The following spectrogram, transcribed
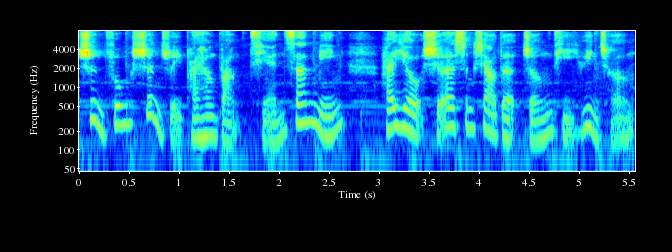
顺风顺水排行榜前三名，还有十二生肖的整体运程。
